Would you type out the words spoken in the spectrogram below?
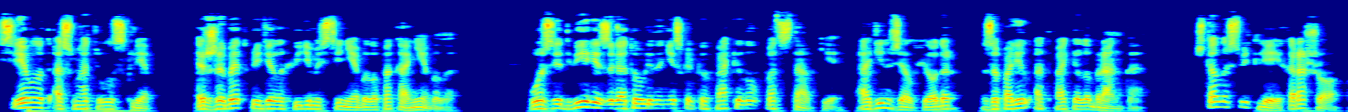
Всеволод осматривал склеп. Эржебет в пределах видимости не было, пока не было. Возле двери заготовлено несколько факелов в подставке. Один взял Федор, запалил от факела Бранка. Стало светлее, хорошо.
